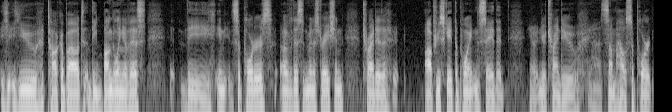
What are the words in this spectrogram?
you talk about the bungling of this, the supporters of this administration try to obfuscate the point and say that you know you're trying to uh, somehow support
